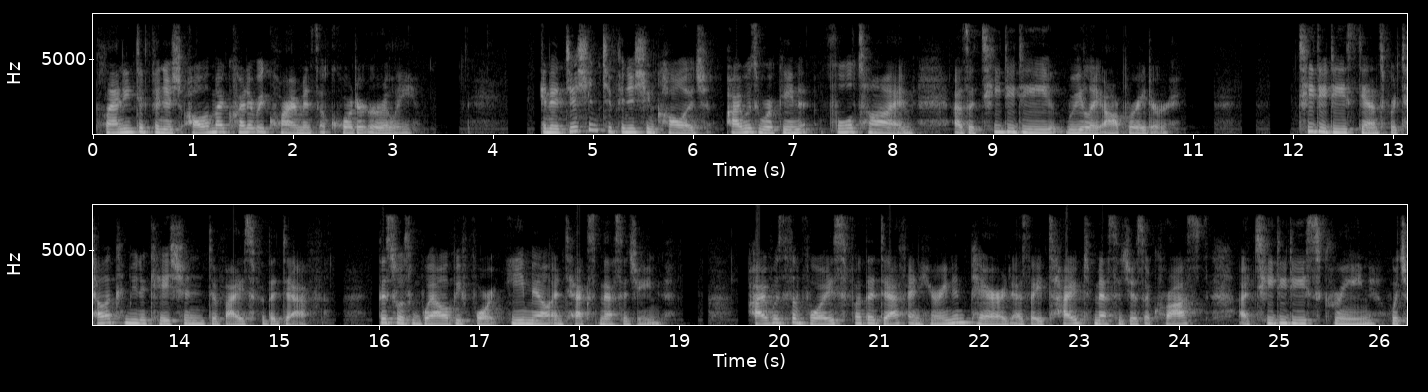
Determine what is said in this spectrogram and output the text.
planning to finish all of my credit requirements a quarter early. In addition to finishing college, I was working full time as a TDD relay operator. TDD stands for Telecommunication Device for the Deaf. This was well before email and text messaging. I was the voice for the deaf and hearing impaired as they typed messages across a TDD screen, which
